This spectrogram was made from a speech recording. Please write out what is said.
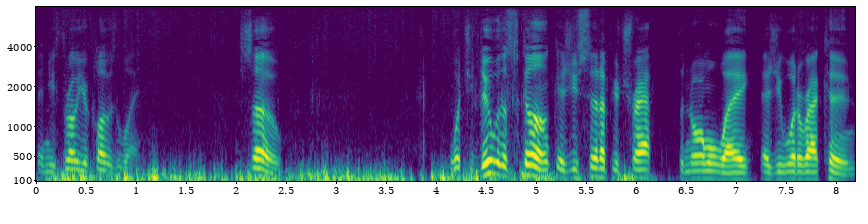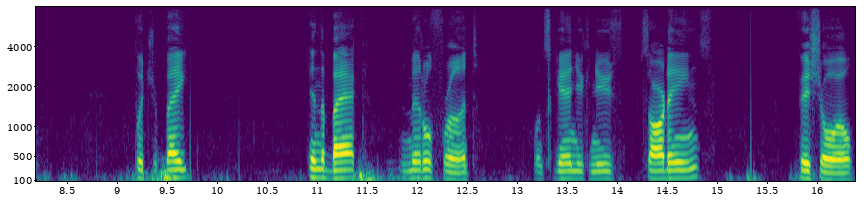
then you throw your clothes away. So what you do with a skunk is you set up your trap the normal way as you would a raccoon. Put your bait in the back, middle, front. Once again, you can use sardines, fish oil,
